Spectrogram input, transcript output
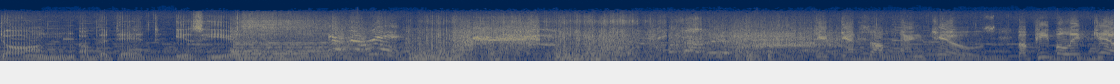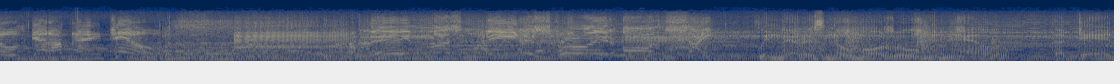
Dawn of the Dead is here. It gets up and kills. The people it kills get up and kill. They must be destroyed on sight. When there is no more room in hell, the dead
